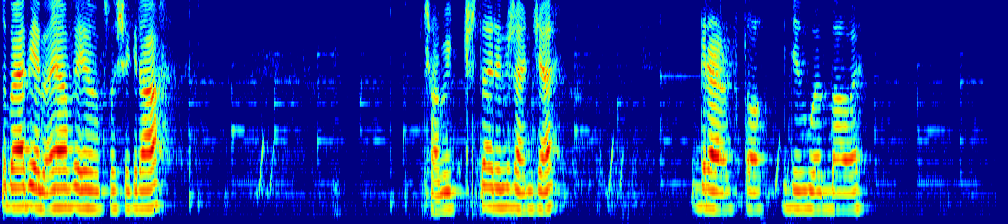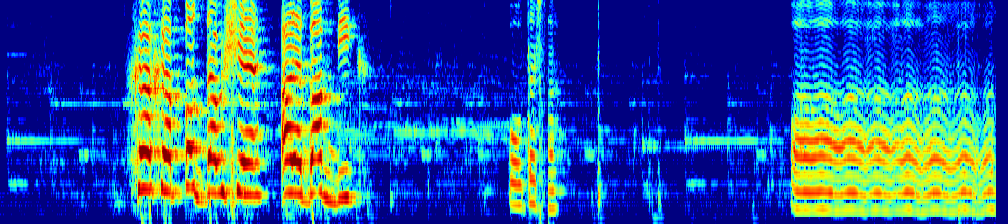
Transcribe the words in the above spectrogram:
Dobra, ja wiem, ja wiem, w co się gra. Trzeba mieć cztery w rzędzie. Grałem w to, gdy byłem mały. Haha, poddał się, ale Bambik. O, też sa. A, a, a, a, a, a.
